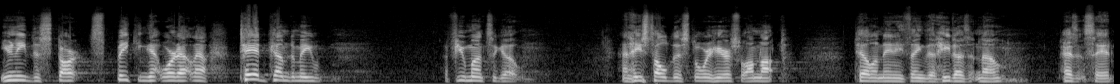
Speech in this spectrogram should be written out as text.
You need to start speaking that word out loud. Ted come to me a few months ago, and he's told this story here, so I'm not telling anything that he doesn't know, hasn't said.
